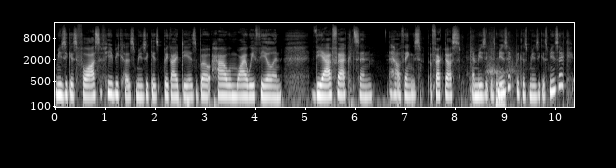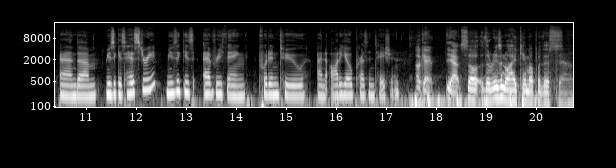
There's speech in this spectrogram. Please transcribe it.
Music is philosophy because music is big ideas about how and why we feel and the affects and how things affect us. And music is music because music is music. And um, music is history. Music is everything put into an audio presentation. Okay. Yeah. So the reason why I came up with this yeah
